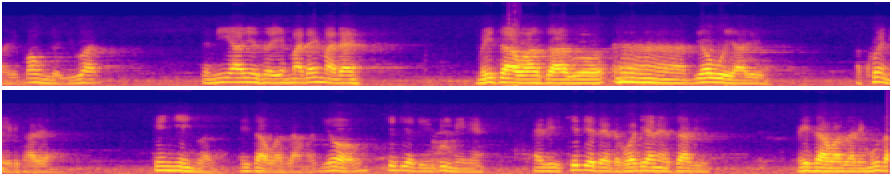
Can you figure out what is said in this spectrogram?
ဒါတွေပေါင်းပြီးတော့ယူရတနည်းအားဖြင့်ဆိုရင်မှတ်တိုင်းမှတ်တိုင်းမိစ္ဆာဝါစာကိုပြောဖို့ရတယ်အခွင့်နေတခါတည်းကင်းငိမ့်သွားတယ်မိစ္ဆာဝါစာမပြောဖြစ်ပြတယ်သိနေတယ်အဲဒီဖြစ်ပြတဲ့သဘောတရားနဲ့စပြီးမိစ္ဆာဝါစာတွေမုသ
